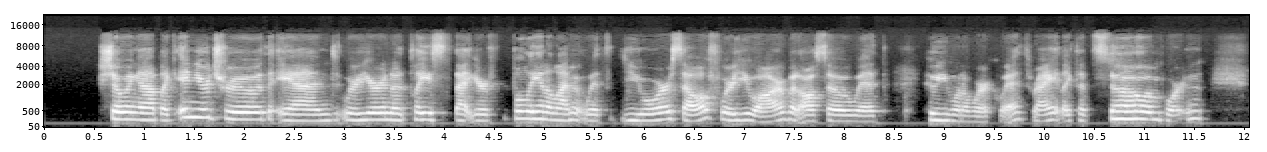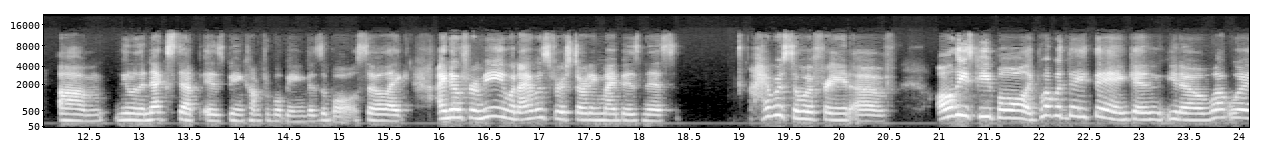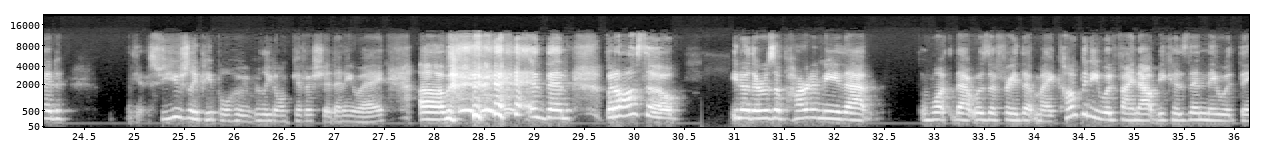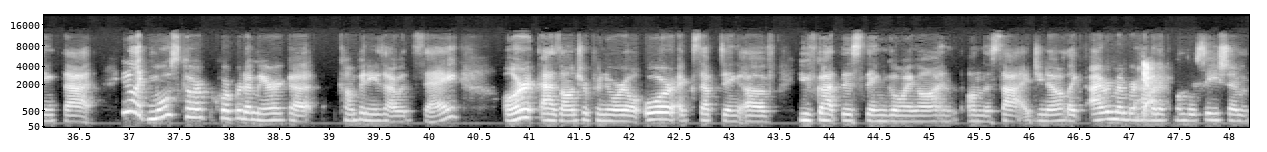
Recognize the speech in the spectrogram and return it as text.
showing up like in your truth and where you're in a place that you're fully in alignment with yourself where you are but also with who you want to work with right? Like that's so important. Um you know the next step is being comfortable being visible. So like i know for me when i was first starting my business i was so afraid of all these people like what would they think? And you know what would usually people who really don't give a shit anyway. Um, and then, but also, you know, there was a part of me that what that was afraid that my company would find out because then they would think that you know, like most cor- corporate America companies, I would say, aren't as entrepreneurial or accepting of you've got this thing going on on the side. You know, like I remember having yeah. a conversation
